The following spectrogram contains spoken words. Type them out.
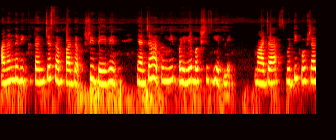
आनंद विकटनचे संपादक श्री देवेन यांच्या हातून मी पहिले बक्षीस घेतले. माझ्या स्मृतिकोशात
